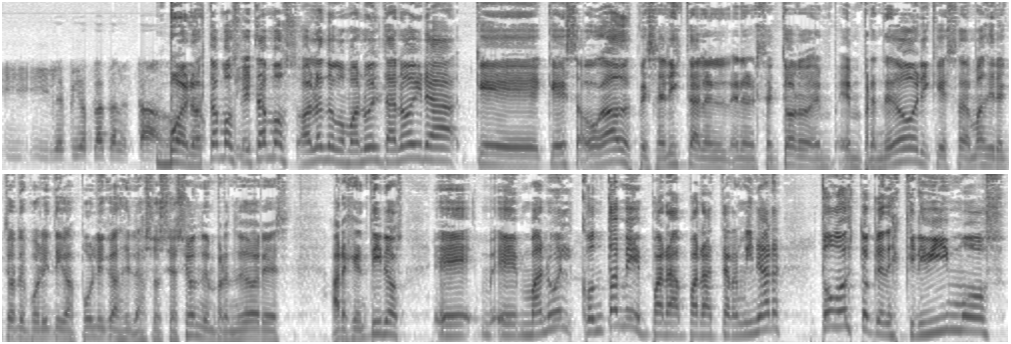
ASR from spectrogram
y- y le pidió plata al Estado. Bueno, estamos, Sí. estamos hablando con Manuel Tanoira, que, que es abogado especialista en el, en el sector em- emprendedor y que es además director de políticas públicas de la Asociación de Emprendedores Argentinos. Eh, eh, Manuel, contame para, para terminar todo esto que describimos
